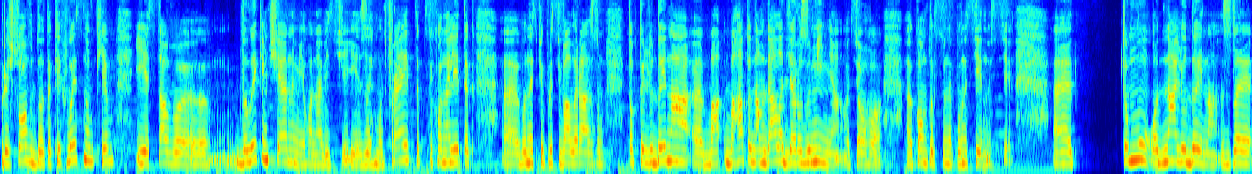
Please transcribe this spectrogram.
прийшов до таких висновків і став е, великим вченим. Його навіть і Зигмунд Фрейд, психоаналітик, е, вони співпрацювали разом. Тобто людина е, багато нам дала для розуміння оцього е, комплексу неповноцінності. Е, Тому одна людина з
